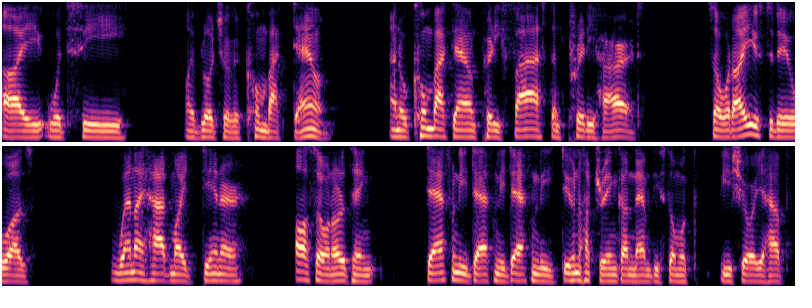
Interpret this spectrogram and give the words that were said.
I would see my blood sugar come back down and it would come back down pretty fast and pretty hard. So what I used to do was when I had my dinner, also another thing, definitely, definitely, definitely do not drink on an empty stomach. Be sure you have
